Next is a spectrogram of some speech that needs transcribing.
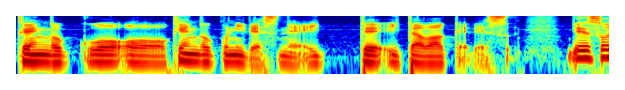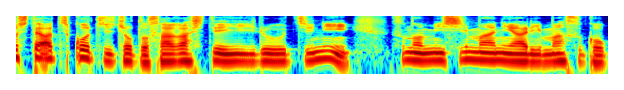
見学を見学にですね行ってていたわけです。でそしてあちこちちょっと探しているうちにその三島にあります国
